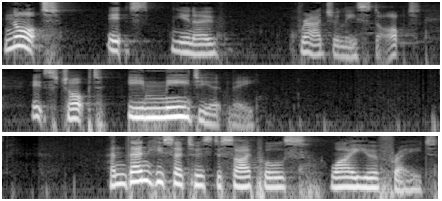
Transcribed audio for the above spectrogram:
Not, it's, you know, gradually stopped. It stopped immediately. And then he said to his disciples, Why are you afraid?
